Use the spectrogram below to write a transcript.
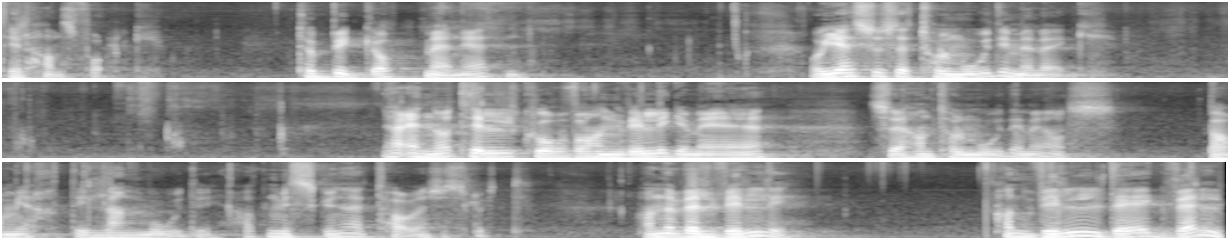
til hans folk. Til å bygge opp menigheten. Og Jesus er tålmodig med deg. Ja, Ennå til hvor vrangvillige vi er, så er han tålmodig med oss. Barmhjertig, langmodig. At miskunnhet tar ikke slutt. Han er velvillig. Han vil deg vel.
